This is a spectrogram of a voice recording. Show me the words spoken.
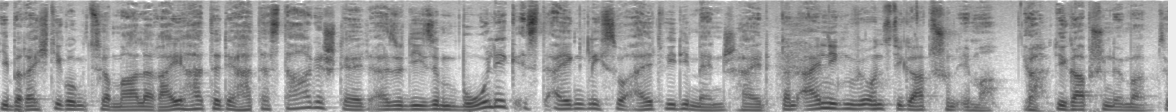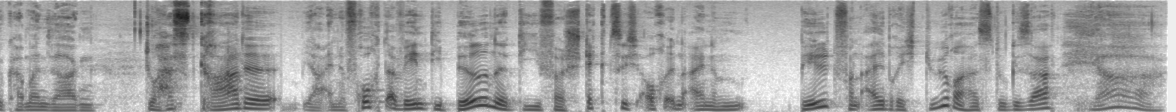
die Berechtigung zur Malerei hatte, der hat das dargestellt. Also die Symbolik ist eigentlich so alt wie die Menschheit. Dann einigen wir uns, die gab es schon immer. Ja, die gab es schon immer, so kann man sagen. Du hast gerade ja eine Frucht erwähnt, die Birne, die versteckt sich auch in einem Bild von Albrecht Dürer, hast du gesagt. Ja.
